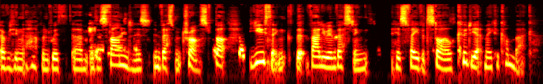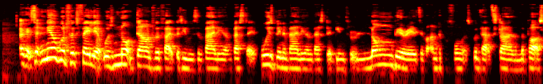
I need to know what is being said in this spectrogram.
everything that happened with, um, with his fund and his investment trust. But you think that value investing, his favoured style, could yet make a comeback? Okay, so Neil Woodford's failure was not down to the fact that he was a value investor. He's always been a value investor, been through long periods of underperformance with that style in the past.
